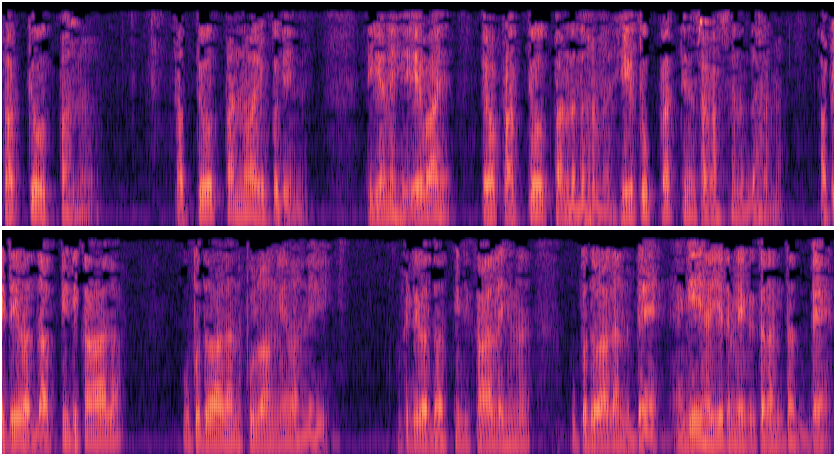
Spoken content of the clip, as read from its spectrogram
ප්‍රත්‍යෝත්පන්නව. ප්‍රත්‍යෝත්පන්නවයි උපදින්නේ. ඒ කියන්නේ ඒවා ඒවා ප්‍රත්‍යෝත්පන්න ධර්ම, හේතුප්‍රත්‍යයෙන් සකස් වෙන ධර්ම. අපිට ඒවා දත් පිටි කාලා උපදවා ගන්න පුළුවන් ඒවා නෙවෙයි. අපිට ඒවා දත් පිටි කාලා එහෙම උපදවා ගන්න බෑ. ඇඟේ හයියට මේක කරන්නත් බෑ.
